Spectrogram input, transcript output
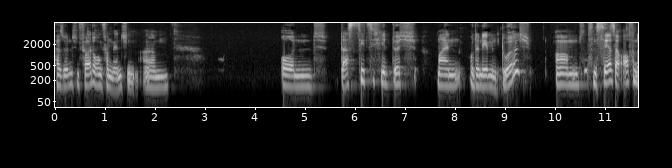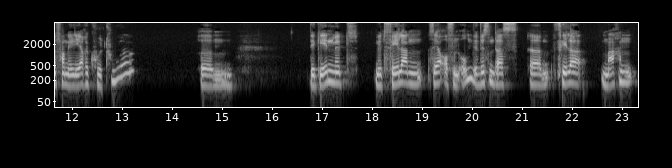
persönlichen Förderung von Menschen. Ähm, und das zieht sich hier durch mein Unternehmen durch. Ähm, es ist eine sehr, sehr offene familiäre Kultur. Ähm, wir gehen mit, mit Fehlern sehr offen um. Wir wissen, dass ähm, Fehler machen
